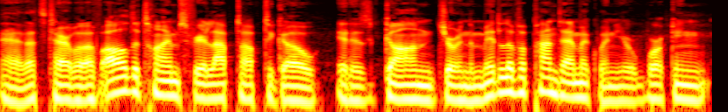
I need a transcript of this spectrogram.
Yeah, that's terrible. Of all the times for your laptop to go, it has gone during the middle of a pandemic when you're working,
